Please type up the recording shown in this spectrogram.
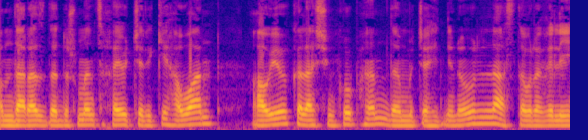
همداراز د دښمن څخه یو چریکي هوان او یو کلاشینکوب هم د مجاهدینو لاسته ورغلي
